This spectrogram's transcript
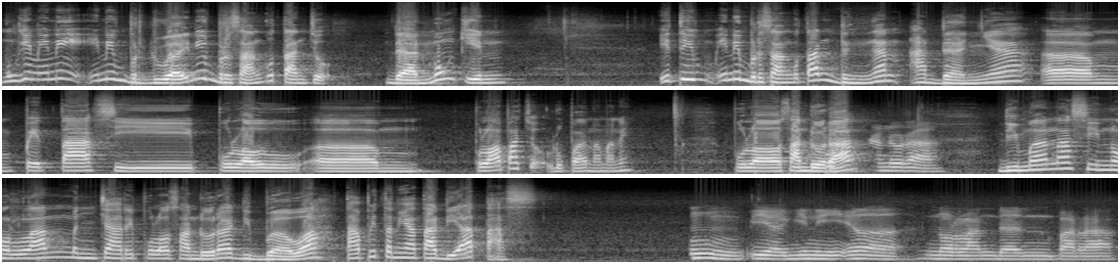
mungkin ini ini berdua ini bersangkutan cuk. Dan mungkin itu ini bersangkutan dengan adanya em, peta si pulau em, pulau apa cuk? Lupa namanya. Pulau Sandora. Pandora di mana si Norlan mencari Pulau Sandora di bawah tapi ternyata di atas. Mm, iya gini eh, Norlan dan para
